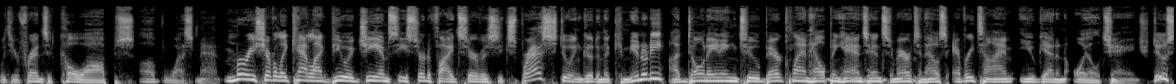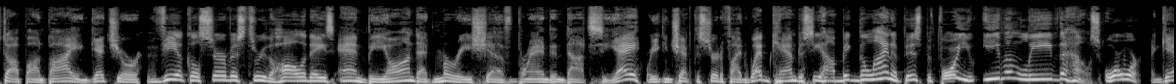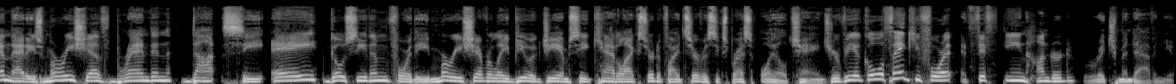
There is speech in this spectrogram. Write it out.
with your friends at Co-ops of Westman. Murray Chevrolet Cadillac Buick GMC Certified Service Express, doing good in the community, uh, donating to Bear Clan Helping Hands and Samaritan House every time you get an oil change. Do stop on by and get your vehicle service through the holidays and beyond at murraychevbrandon.ca, where you can check the certified webcam to see how big the lineup is before you even leave the house or work. Again, that is murraychevbrandon.ca. Go see them for the Murray Chevrolet Buick GMC Cadillac Certified Service Express oil change. Your vehicle will thank you for it at 1500 Richmond Avenue.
